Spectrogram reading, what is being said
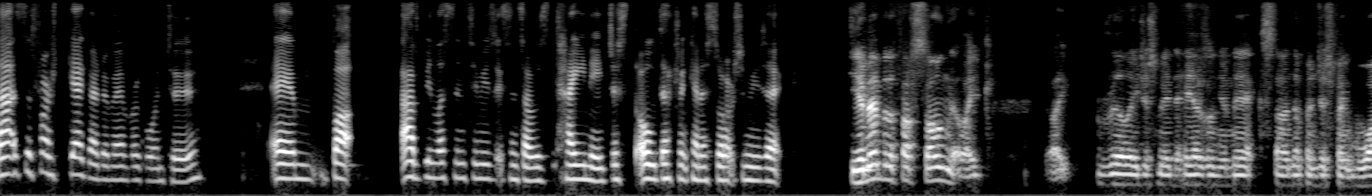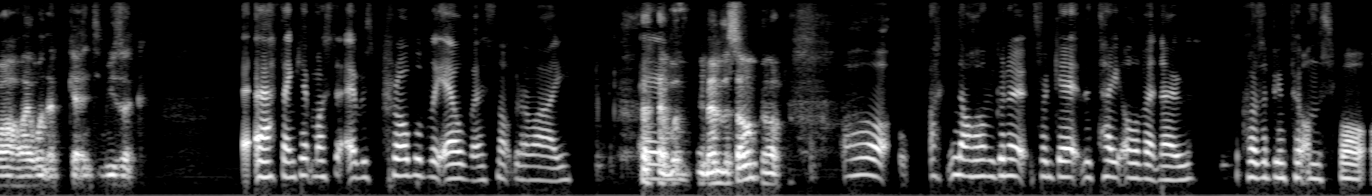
that's the first gig I remember going to. Um, but I've been listening to music since I was tiny, just all different kind of sorts of music. Do you remember the first song that like like really just made the hairs on your neck stand up and just think, wow, I want to get into music? I- think it must. It was probably Elvis. Not gonna lie. Um, remember the song? Or? oh no, I'm gonna forget the title of it now because I've been put on the spot.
